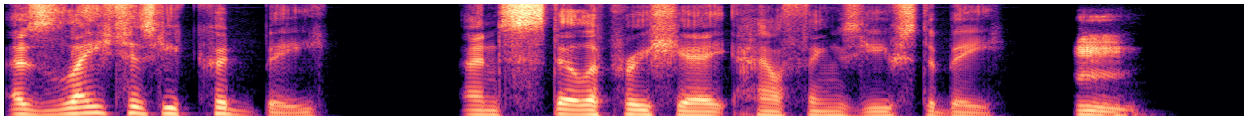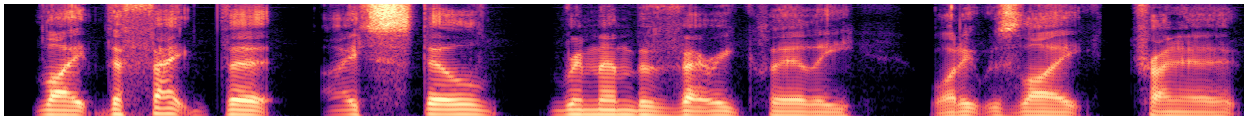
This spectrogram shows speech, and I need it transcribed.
as late as you could be and still appreciate how things used to be. Mm. Like the fact that I still remember very clearly what it was like trying to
